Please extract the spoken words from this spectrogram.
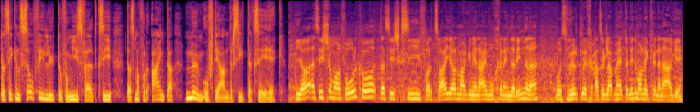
da waren so viele Leute auf dem Eisfeld, dass man vor einem Tag nicht mehr auf die andere Seite gesehen hat. Ja, es ist schon mal vorgekommen. Das war vor zwei Jahren, mag ich mich an eine Wochenende erinnern, wo es wirklich, also ich glaube, man hätte nicht einmal mehr können angehen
